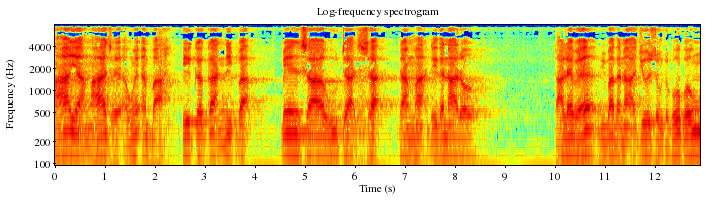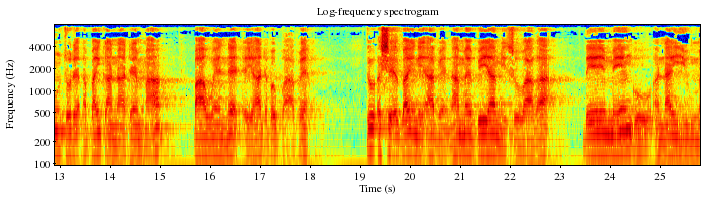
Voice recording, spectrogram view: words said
950အဝင်းအပါဧကကနိပပင်စာဝုဒ္ဓဇဓမ္မဒေသနာတော်ဒါလည်းပဲဝိပဿနာအကျိုးဆုံးတကောကုံဆိုတဲ့အပိုင်းကဏ္ဍထဲမှာပါဝင်တဲ့တရားတစ်ပုဒ်ပါပဲသူအရှိအပိုင်းအနေအချင်းနာမည်ပေးရမည်ဆိုပါက သေမင်းကိုအနိုင်ယူမ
